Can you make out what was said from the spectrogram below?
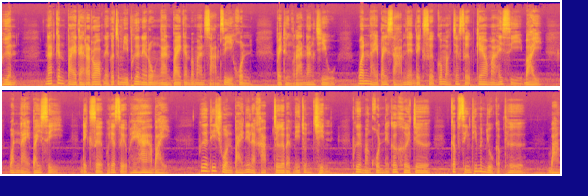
เพื่อนๆนัดกันไปแต่ละรอบเนี่ยก็จะมีเพื่อนในโรงงานไปกันประมาณ 3-4 คน ไปถึงร้านนั่งชิลวันไหนไป3เนี่ยเด็กเสิร์ฟก็มักจะเสิร์ฟแก้วมาให้ 4 ใบ วันไหนไป 4 เด็กเสิร์ฟก็จะเสิร์ฟให้ 5 ใบ เพื่อนที่ชวนไปนี่แหละครับ เจอแบบนี้จนชิน เพื่อนบางคนเนี่ยก็เคยเจอกับสิ่งที่มันอยู่กับเธอ บาง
